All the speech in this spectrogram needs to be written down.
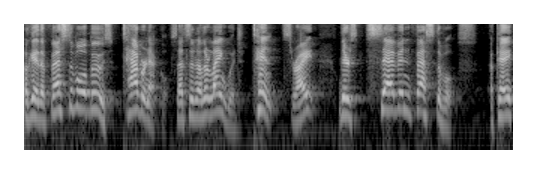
Okay, the Festival of Booths, tabernacles, that's another language. Tents, right? There's seven festivals, okay?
